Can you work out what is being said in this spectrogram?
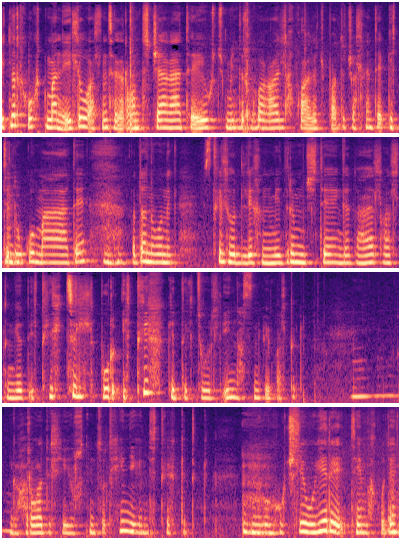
бид нар хүүхд маань илүү олон цагаар унтж байгаа тэгээ юу ч мэдрэхгүй байгаа ойлгохгүй гэж бодож болох юм те гэтэл үгүй маа те одоо нөгөө нэг сэтгэл хөдлөлийнх нь мэдрэмжтэй ингээд ойлголт ингээд итгэлцэл бүр итгэх гэдэг зүйл энэ насанд бий болдог. Ингээ хорвоо дэлхийн ертөнцид хин нэгэнд итгэх гэдэг нөгөө хөгжлийн үеэрээ тийм байхгүй тийм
